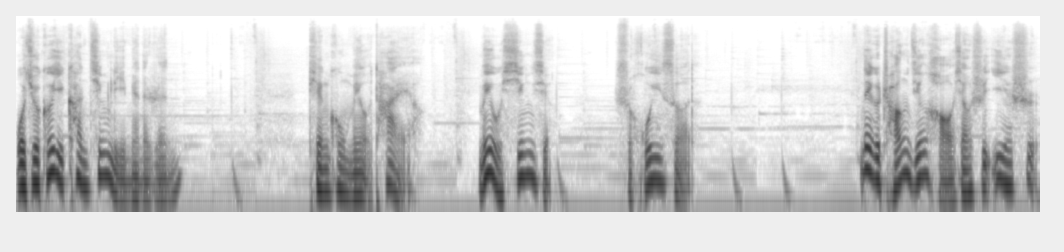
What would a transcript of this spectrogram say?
我却可以看清里面的人。天空没有太阳，没有星星。是灰色的，那个场景好像是夜市，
